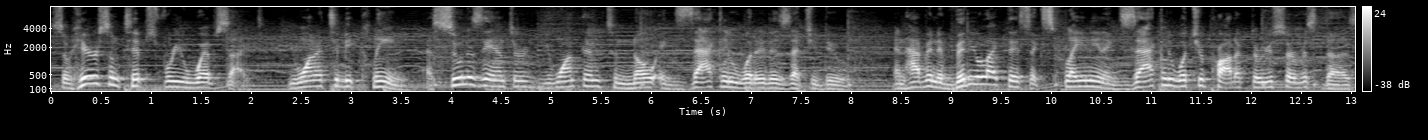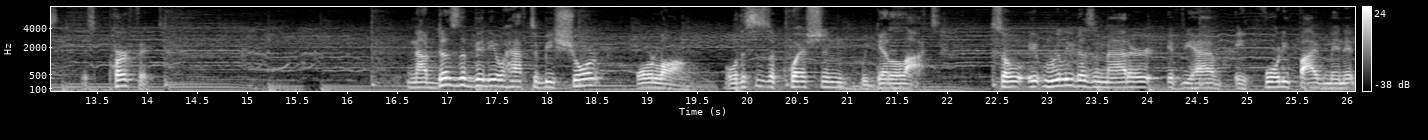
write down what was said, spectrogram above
So here are some tips for your website. You want it to be clean. As soon as they enter, you want them to know exactly what it is that you do. And having a video like this explaining exactly what your product or your service does is perfect. Now, does the video have to be short or long? Well, this is a question we get a lot. So it really doesn't matter if you have a 45 minute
